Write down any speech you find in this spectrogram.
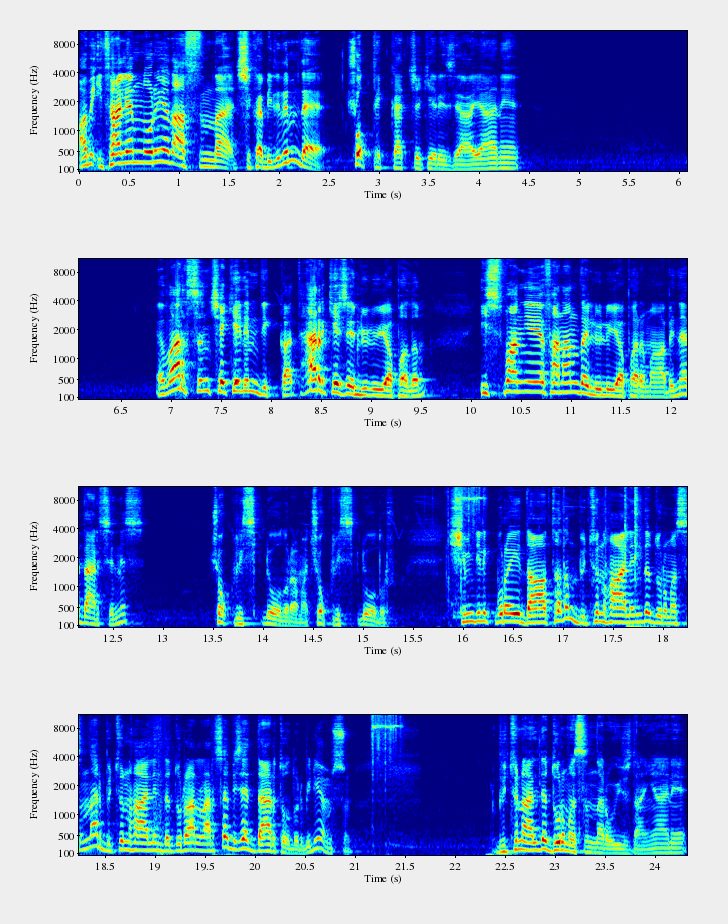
Abi İtalya'nın oraya da aslında çıkabilirim de çok dikkat çekeriz ya yani. E varsın çekelim dikkat. Herkese lülü yapalım. İspanya'ya falan da lülü yaparım abi ne dersiniz? Çok riskli olur ama çok riskli olur. Şimdilik burayı dağıtalım bütün halinde durmasınlar. Bütün halinde durarlarsa bize dert olur biliyor musun? bütün halde durmasınlar o yüzden. Yani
